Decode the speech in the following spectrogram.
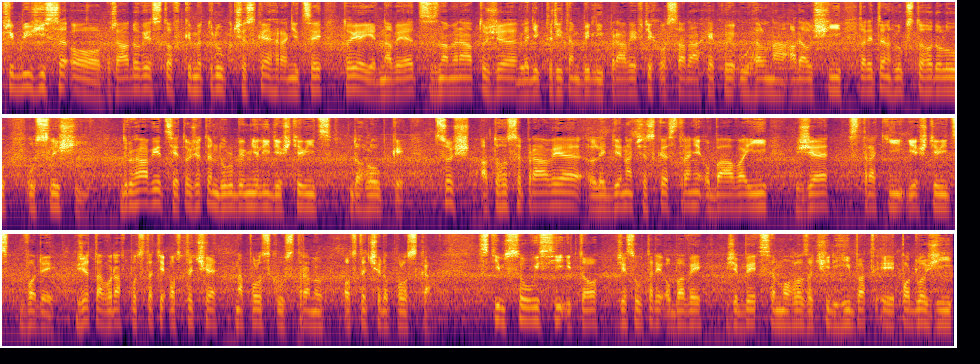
Přiblíží se o řádově stovky metrů k české hranici, to je jedna věc. Znamená to, že lidi, kteří tam bydlí právě v těch osadách, jako je Úhelná a další, tady ten hluk z toho dolu uslyší. Druhá věc je to, že ten důl by měl jít ještě víc do hloubky, což a toho se právě lidi na české straně obávají, že ztratí ještě víc vody, že ta voda v podstatě odteče na polskou stranu odteče do Polska. S tím souvisí i to, že jsou tady obavy, že by se mohlo začít hýbat i podloží.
